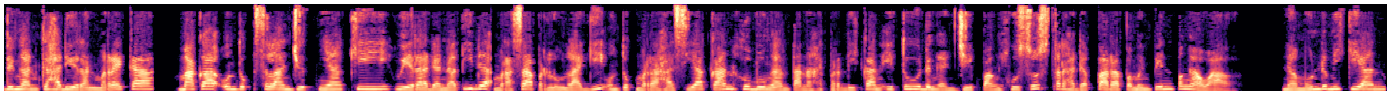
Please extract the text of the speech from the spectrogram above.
Dengan kehadiran mereka, maka untuk selanjutnya Ki Wiradana tidak merasa perlu lagi untuk merahasiakan hubungan tanah perdikan itu dengan Jipang khusus terhadap para pemimpin pengawal. Namun demikian,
